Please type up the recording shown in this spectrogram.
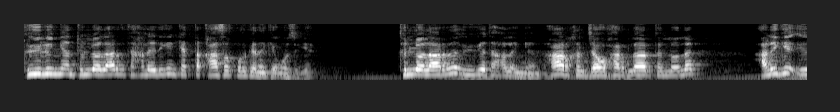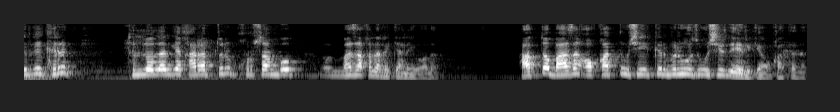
quyulingan tillolarni taxlaydigan katta qasr qurgan ekan o'ziga. Tillolarni uyga taxlangan har xil javharlar tillolar haligi yerga kirib tillolarga qarab turib xursand bo'lib maza qilar ekan haligi odam. Hatto ba'zan ovqatni o'sha yerga kirib bir o'zi o'sha yerda yer ekan ovqatini.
